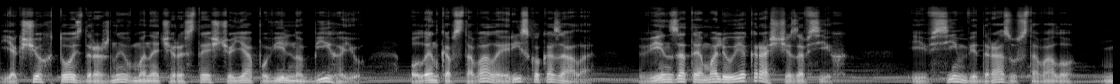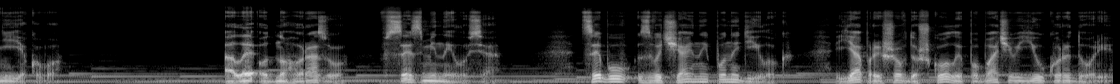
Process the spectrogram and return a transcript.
Якщо хтось дражнив мене через те, що я повільно бігаю, Оленка вставала і різко казала: він зате малює краще за всіх. І всім відразу ставало ніяково. Але одного разу все змінилося. Це був звичайний понеділок. Я прийшов до школи, побачив її у коридорі.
